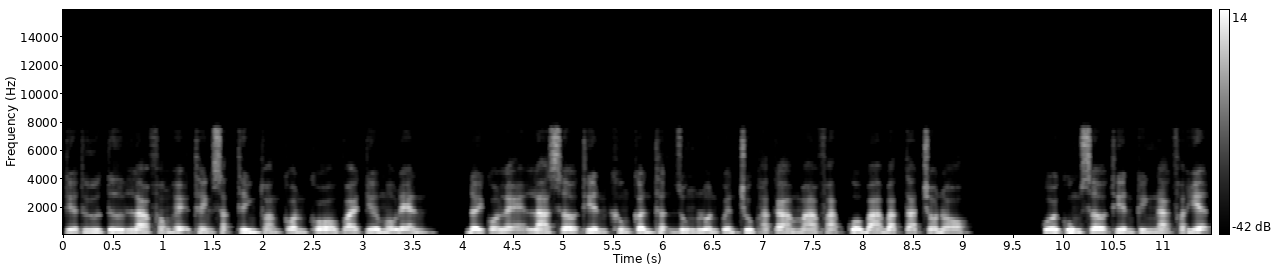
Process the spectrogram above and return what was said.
tia thứ tư là phong hệ thanh sắc thỉnh thoảng còn có vài tia màu đen, đây có lẽ là sở thiên không cẩn thận dung luôn quyển trục hắc cá ma pháp của ba bác tát cho nó. Cuối cùng sở thiên kinh ngạc phát hiện,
